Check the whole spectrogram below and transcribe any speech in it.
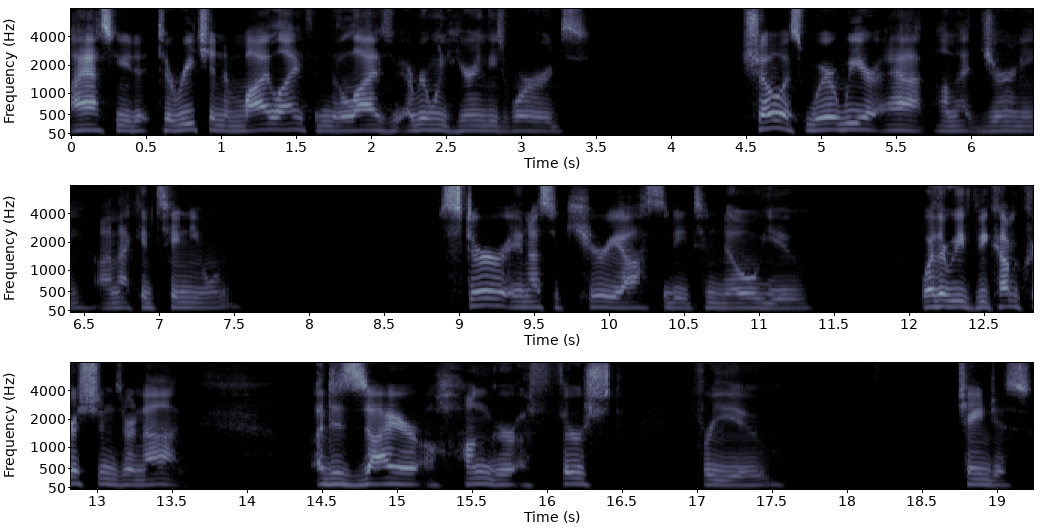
I ask you to, to reach into my life and the lives of everyone hearing these words. Show us where we are at on that journey, on that continuum. Stir in us a curiosity to know you, whether we've become Christians or not, a desire, a hunger, a thirst for you. Change us.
